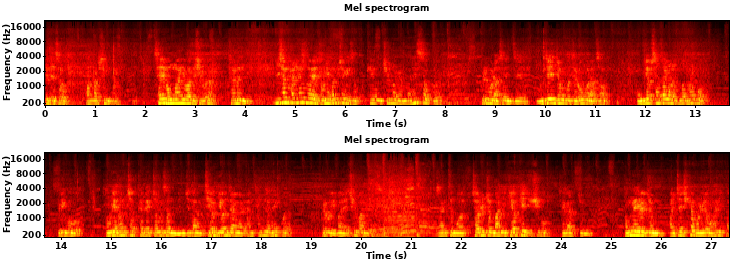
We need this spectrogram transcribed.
돼서 반갑습니다. 새해 복 많이 받으시고요. 저는 2008년도에 동해 삼척에서 국회의원 출마를 한번 했었고요. 그리고 나서 이제 문재인 정부 들어오고 나서 공기업 사장을 한번 하고 그리고 동해 삼척 태백 정선 민주당 지역위원장을 한 3년 했고요. 그리고 이번에 출마하게 됐어요. 그래서 하여튼 뭐 저를 좀 많이 기억해 주시고 제가 좀 동네를 좀 발전시켜 보려고 하니까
